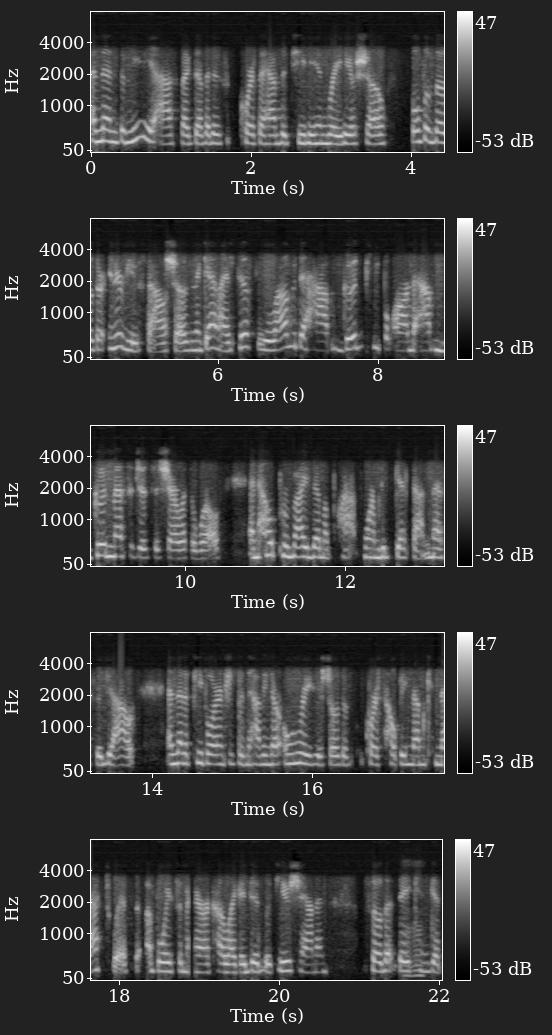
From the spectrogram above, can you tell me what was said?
And then the media aspect of it is, of course, I have the TV and radio show. Both of those are interview style shows. And again, I just love to have good people on that have good messages to share with the world and help provide them a platform to get that message out. And then if people are interested in having their own radio shows, of course, helping them connect with a Voice America like I did with you, Shannon, so that they uh-huh. can get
